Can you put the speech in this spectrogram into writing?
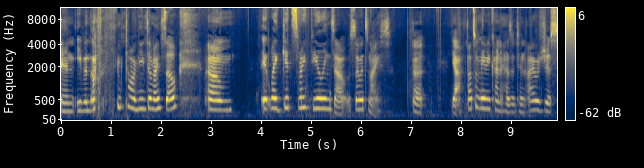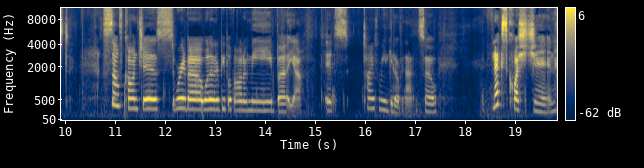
and even though I'm talking to myself, um it like gets my feelings out. So it's nice. But yeah, that's what made me kind of hesitant. I was just self-conscious, worried about what other people thought of me, but yeah. It's time for me to get over that. So Next question.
